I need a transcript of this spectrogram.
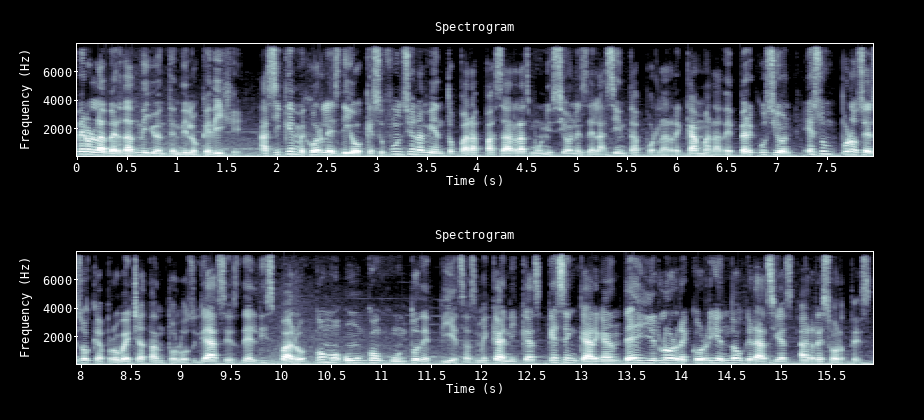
pero la verdad ni yo entendí lo que dije. Así que mejor les digo que su funcionamiento para pasar las municiones de la cinta por la recámara de percusión es un proceso que aprovecha tanto los gases del disparo como un conjunto de piezas mecánicas que se encargan de irlo recorriendo gracias a resortes.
